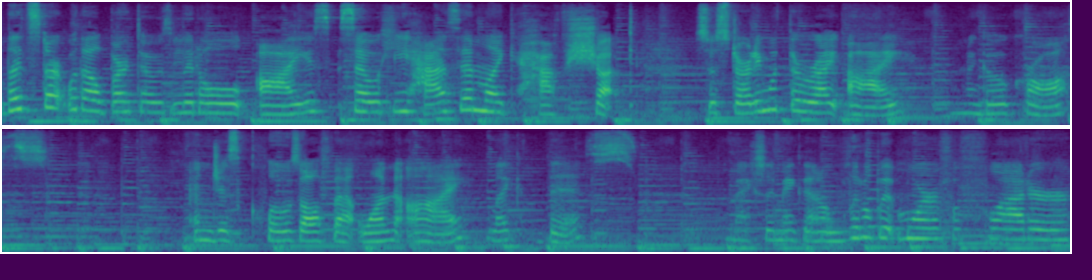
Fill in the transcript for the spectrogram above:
Let's start with Alberto's little eyes. So he has them like half shut. So starting with the right eye, I'm gonna go across and just close off that one eye like this. I'm actually make that a little bit more of a flatter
